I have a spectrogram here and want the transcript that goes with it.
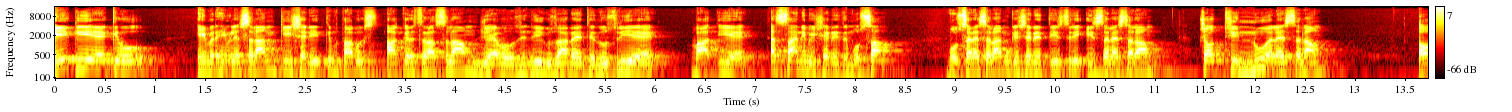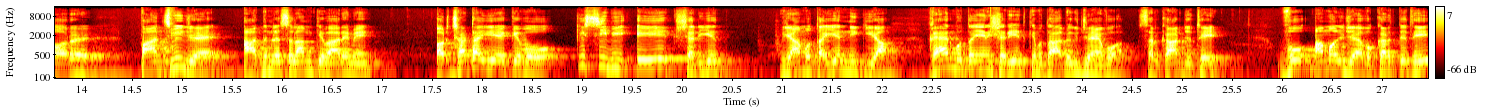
एक ये है कि वो इब्राहिम सलाम की शरीत के मुताबिक आकर सलाम जो है वो ज़िंदगी गुजार रहे थे। दूसरी है बात यह है असानी भी शरीत मूसा। मूसा की शरीत तीसरी, ईसा चौथी नू सलाम। और पांचवी जो है, आदम सलाम के बारे में। और छठा ये है कि वो किसी भी एक शरीयत या मुतन नहीं किया। गैर मुतन शरीत के मुताबिक जो है वो सरकार जो थे, वो अमल जो है वो करते थे।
